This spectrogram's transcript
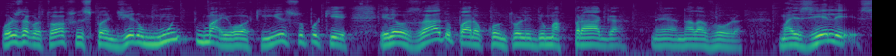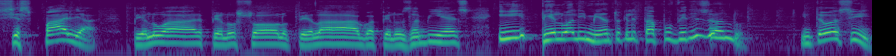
Hoje os agrotóxicos expandiram muito maior que isso, porque ele é usado para o controle de uma praga né, na lavoura, mas ele se espalha pelo ar, pelo solo, pela água, pelos ambientes e pelo alimento que ele está pulverizando. Então assim,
